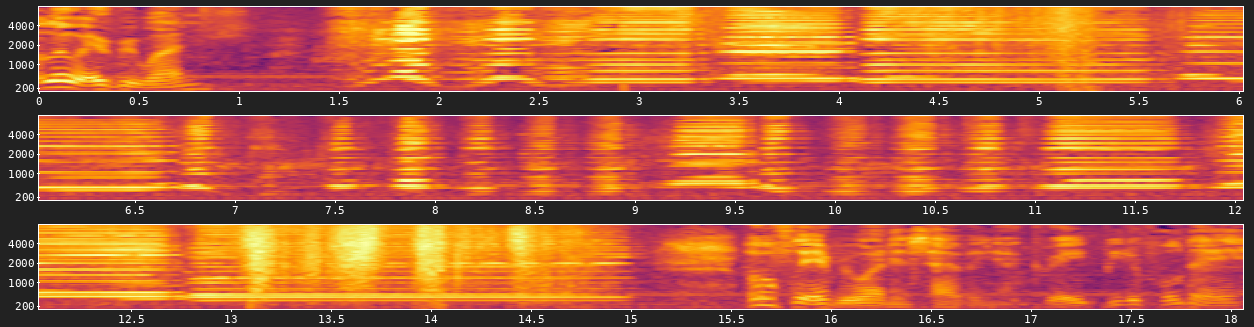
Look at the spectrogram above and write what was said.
Hello, everyone. Hopefully, everyone is having a great, beautiful day.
